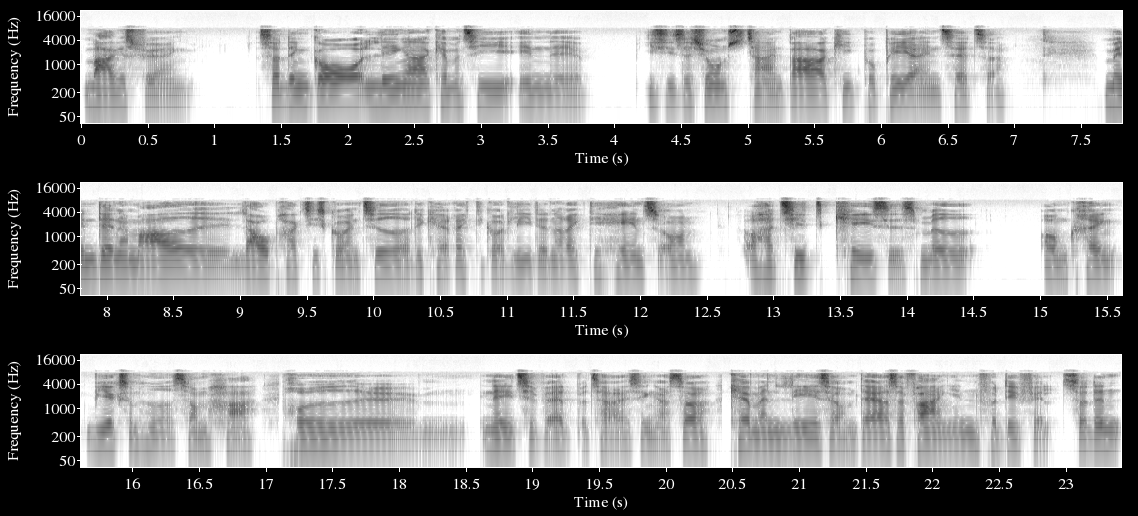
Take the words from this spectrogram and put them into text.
markedsføring. Så den går længere, kan man sige, end øh, i citationstegn bare at kigge på PR-indsatser men den er meget øh, lavpraktisk orienteret, og det kan jeg rigtig godt lide. Den er rigtig hands-on, og har tit cases med omkring virksomheder, som har prøvet øh, native advertising, og så kan man læse om deres erfaring inden for det felt. Så den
